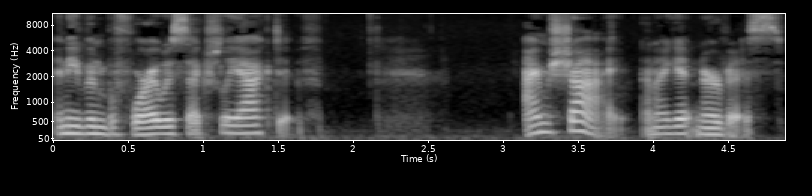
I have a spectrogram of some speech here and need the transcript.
and even before I was sexually active. I'm shy and I get nervous,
